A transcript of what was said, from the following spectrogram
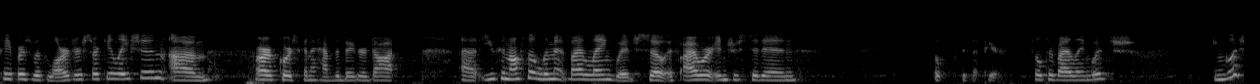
papers with larger circulation um, are of course going to have the bigger dots. Uh, you can also limit by language. So if I were interested in, oh, it's up here, filter by language, English,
